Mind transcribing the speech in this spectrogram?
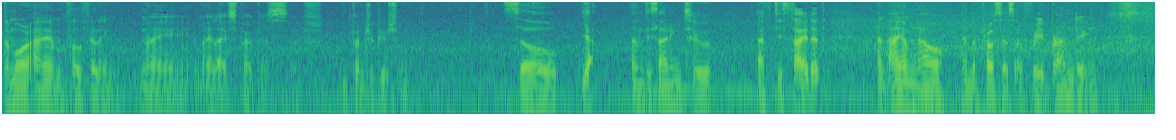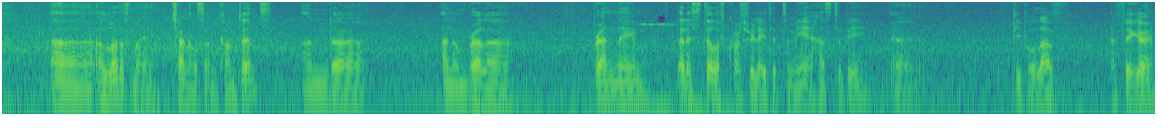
the more I am fulfilling my, my life's purpose of contribution. So, yeah, I'm deciding to, I've decided, and I am now in the process of rebranding uh, a lot of my channels and content. And uh, an umbrella brand name that is still, of course, related to me. It has to be. Uh, people love a figure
